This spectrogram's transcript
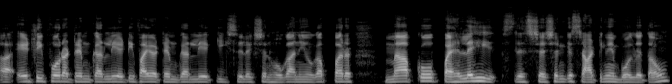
84 फोर अटेम्प्ट कर लिए 85 अटेम्प्ट कर लिए कि सिलेक्शन होगा नहीं होगा पर मैं आपको पहले ही सेशन के स्टार्टिंग में बोल देता हूँ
